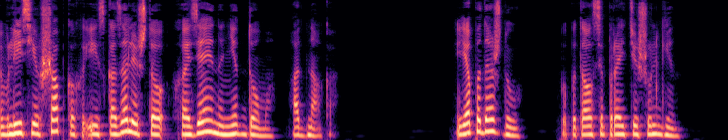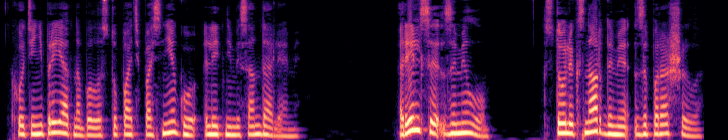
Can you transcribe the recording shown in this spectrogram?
в лисьих шапках и сказали, что хозяина нет дома, однако. «Я подожду», — попытался пройти Шульгин, хоть и неприятно было ступать по снегу летними сандалиями. Рельсы замело, столик с нардами запорошило.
